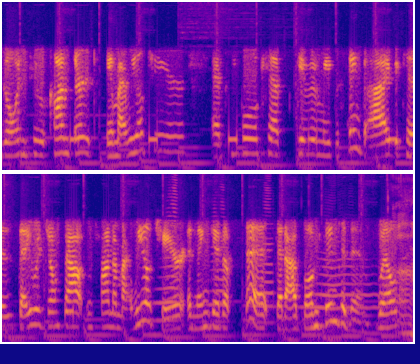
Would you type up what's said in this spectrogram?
going to a concert in my wheelchair, and people kept giving me the stink eye because they would jump out in front of my wheelchair and then get upset that I bumped into them. Well, Uh.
